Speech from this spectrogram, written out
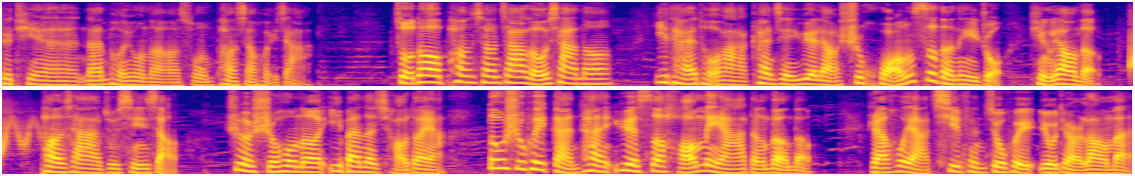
这天，男朋友呢送胖香回家，走到胖香家楼下呢，一抬头啊，看见月亮是黄色的那种，挺亮的。胖香就心想，这时候呢，一般的桥段呀，都是会感叹月色好美啊等等的，然后呀，气氛就会有点浪漫。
